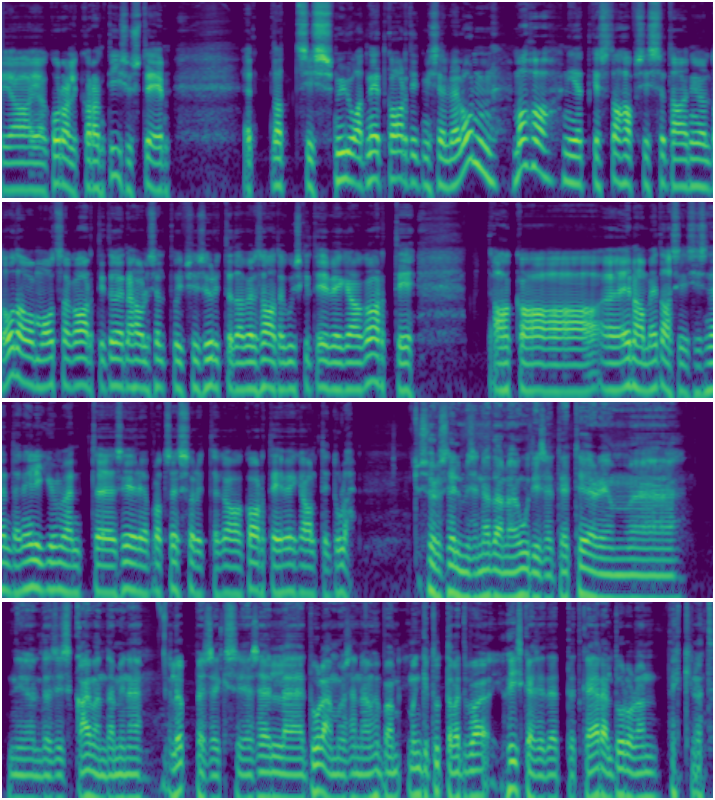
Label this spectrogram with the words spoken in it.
ja, ja korralik garantiisüsteem et nad siis müüvad need kaardid, mis neil veel on, maha, nii et kes tahab siis seda nii-öelda odavama otsa kaarti, tõenäoliselt võib siis üritada veel saada kuskilt EVGA kaarti, aga äh, enam edasi siis nende nelikümmend seeria protsessoritega kaarte EVGA-lt ei tule. kusjuures eelmise nädala uudis, et Ethereum äh, nii-öelda siis kaevandamine lõppes, eks, ja selle tulemusena juba mingid tuttavad juba hõiskasid, et, et ka järelturul on tekkinud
